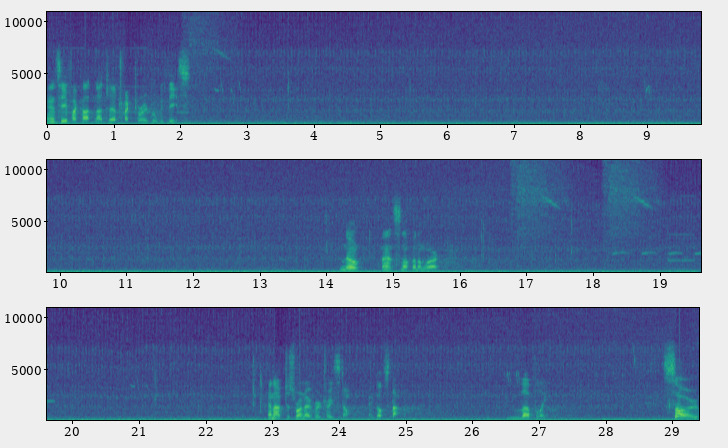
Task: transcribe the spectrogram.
and see if I can't nudge our tractor over with this. No, that's not gonna work. And I've just run over a tree stump and got stuck. Lovely. So,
